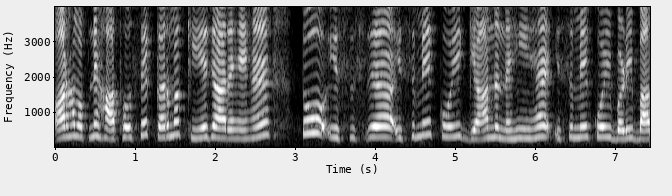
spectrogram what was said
और हम अपने हाथों से कर्म किए जा रहे हैं तो इस, इसमें कोई ज्ञान नहीं है, इसमें कोई बड़ी बात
